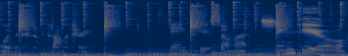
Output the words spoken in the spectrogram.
women in optometry. Thank you so much. Thank you.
